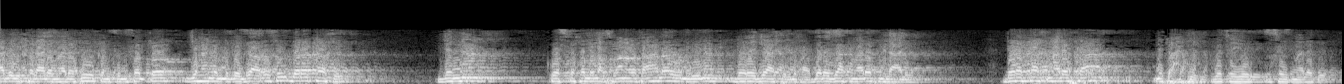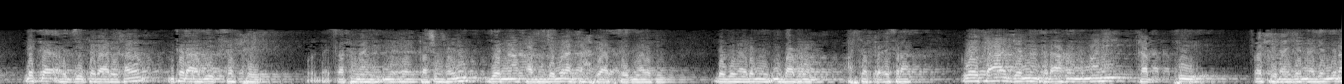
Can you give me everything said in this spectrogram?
ኣበይ ይፈላለ ማለት እዩ ከምቲ ንፈልጦ ጀሃነም ንገዛእ ርእሱ በረካት እዩ ጀና ክወስፎ ከሎ ኣላ ስብሓን ወተዓላ ነቢና ደረጃት ይብልካ ደረጃት ማለት ንላዕሊ ደረካት ማለት ከዓ ንታሕቲ ዘፅዩ ዝኸይድ ማለት እዩ ልክ ሕጂ ተዳሪኻዮ እንተ እዚ ክሰፍሒ ፀፍሒ ናይ ታሽም ኮይኑ ጀና ካብ ዝጀምራ ንታሕቲ እያ ዝኸይድ ማለት እዩ ደና ሎ ንባብሮም ዓሰርተ ዕስራ ወይ ከዓ ጀና እተ ኮይኑ ድማ ካብቲ ፀፍሒ ናይ ጀና ጀሚራ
